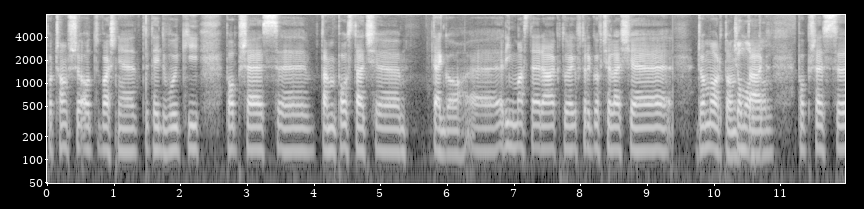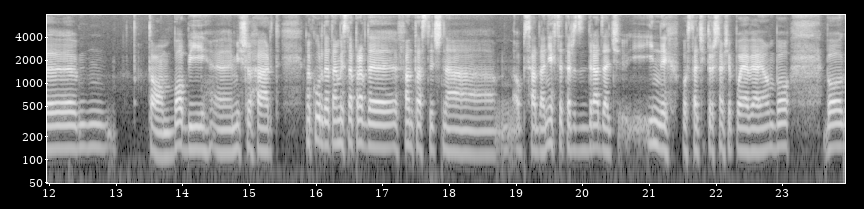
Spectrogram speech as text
począwszy od właśnie tej dwójki, poprzez e, tam postać e, tego e, Ringmastera, które, w którego wciela się John Morton, John tak, Morton. poprzez e, Tom, Bobby, e, Michelle Hart. No kurde, tam jest naprawdę fantastyczna obsada. Nie chcę też zdradzać innych postaci, które tam się pojawiają, bo, bo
